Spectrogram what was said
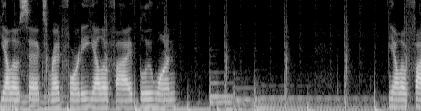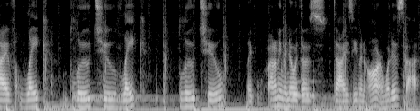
yellow 6, red 40, yellow 5, blue 1, yellow 5 lake, blue 2 lake, blue 2. Like, I don't even know what those dyes even are. What is that?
